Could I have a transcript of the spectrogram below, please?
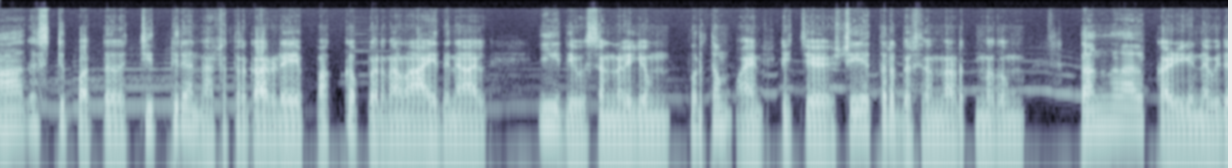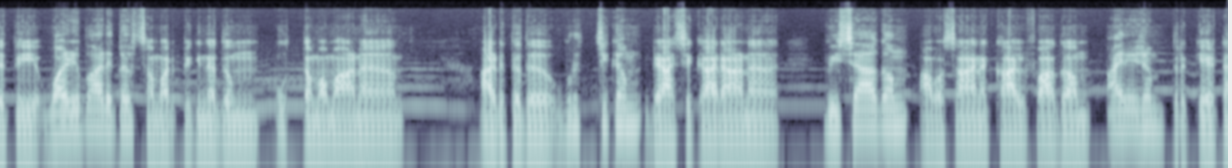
ആഗസ്റ്റ് പത്ത് ചിത്തിര നക്ഷത്രക്കാരുടെ പക്ക പിറന്നാളായതിനാൽ ഈ ദിവസങ്ങളിലും വ്രതം അനുഷ്ഠിച്ച് ക്ഷേത്ര ദർശനം നടത്തുന്നതും തങ്ങളാൽ കഴിയുന്ന വിധത്തിൽ വഴിപാടുകൾ സമർപ്പിക്കുന്നതും ഉത്തമമാണ്. അടുത്തത് വൃശ്ചികം രാശിക്കാരാണ്. വിശാഖം അവസാന കാൽഭാഗം അനിഴം തൃക്കേട്ട.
